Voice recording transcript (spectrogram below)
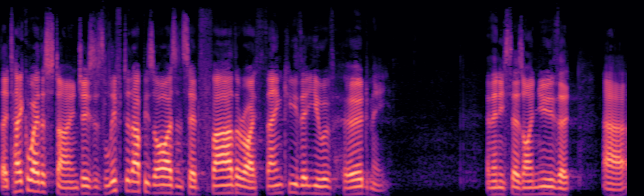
They take away the stone. Jesus lifted up his eyes and said, Father, I thank you that you have heard me. And then he says, I knew that, uh,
